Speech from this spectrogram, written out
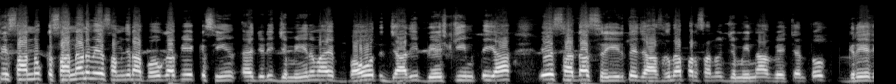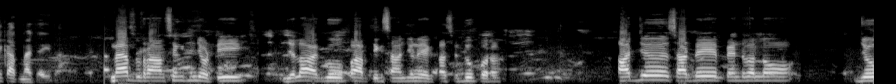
ਕਿ ਸਾਨੂੰ ਕਿਸਾਨਾਂ ਨੂੰ ਇਹ ਸਮਝਣਾ ਪਊਗਾ ਵੀ ਇਹ ਕਿਸੀ ਜਿਹੜੀ ਜ਼ਮੀਨ ਵਾ ਇਹ ਬਹੁਤ ਜ਼ਿਆਦੀ ਬੇਸ਼ਕੀਮਤੀ ਆ। ਇਹ ਸਾਡਾ ਸਰੀਰ ਤੇ ਜਾ ਸਕਦਾ ਪਰ ਸਾਨੂੰ ਜ਼ਮੀਨਾਂ ਵੇਚਣ ਤੋਂ ਗਰੇਜ ਕਰਨਾ ਚਾਹੀਦਾ। ਮੈਂ ਬਲਰਾਮ ਸਿੰਘ ਝੰਜੋਟੀ, ਜ਼ਿਲ੍ਹਾ ਆਗੂ ਭਾਰਤੀ ਕਿਸਾਨ ਯੂਨੀਅਨ ਏਕਤਾ ਸਿੱਧੂਪੁਰ। ਅੱਜ ਸਾਡੇ ਪਿੰਡ ਵੱਲੋਂ ਜੋ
